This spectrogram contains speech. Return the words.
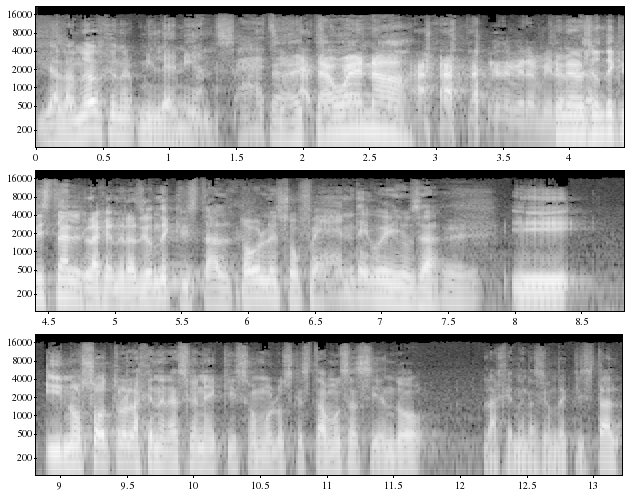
Y a las nuevas generaciones, millennials. Ah, está buena. generación de cristal. La generación de cristal, todo les ofende, güey. O sea, y, y nosotros, la generación X, somos los que estamos haciendo la generación de cristal.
